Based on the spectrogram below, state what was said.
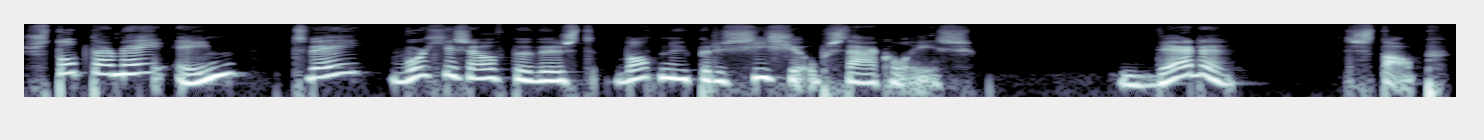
stop daarmee, één. Twee, word jezelf bewust wat nu precies je obstakel is. Derde stap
